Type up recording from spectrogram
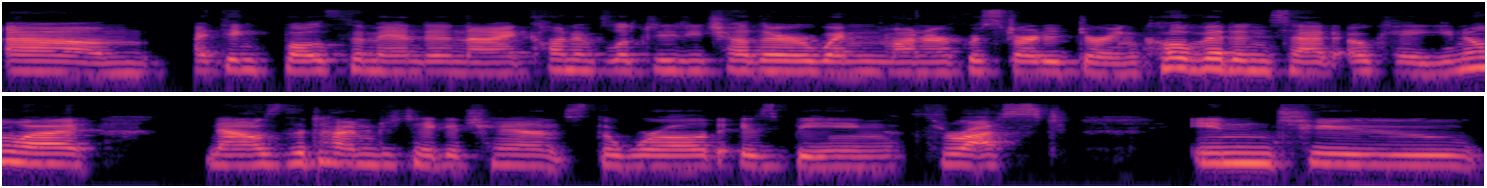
Um, I think both Amanda and I kind of looked at each other when Monark was started during COVID and said, okay, you know what? Now's the time to take a chance. The world is being thrust into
